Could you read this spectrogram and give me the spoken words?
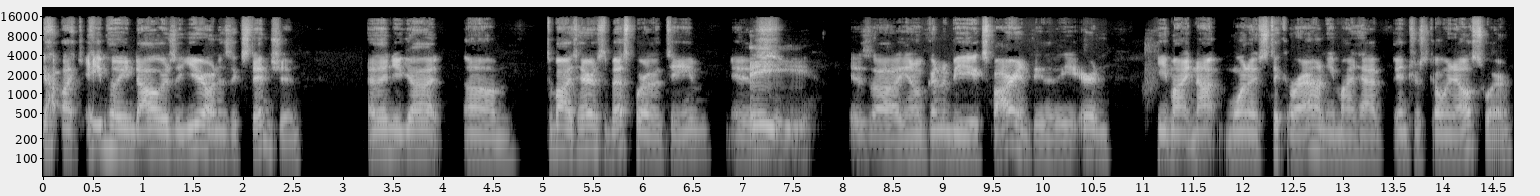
got like eight million dollars a year on his extension. And then you got um Tobias Harris, the best player on the team, is hey. is uh, you know going to be expiring at the end of the year, and he might not want to stick around. He might have interest going elsewhere.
